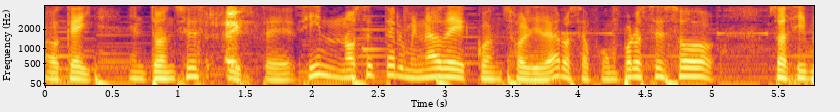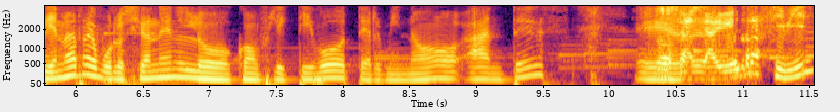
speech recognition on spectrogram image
Ok, entonces, este, sí, no se termina de consolidar, o sea, fue un proceso, o sea, si bien la revolución en lo conflictivo terminó antes. Eh, o sea, la guerra civil.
